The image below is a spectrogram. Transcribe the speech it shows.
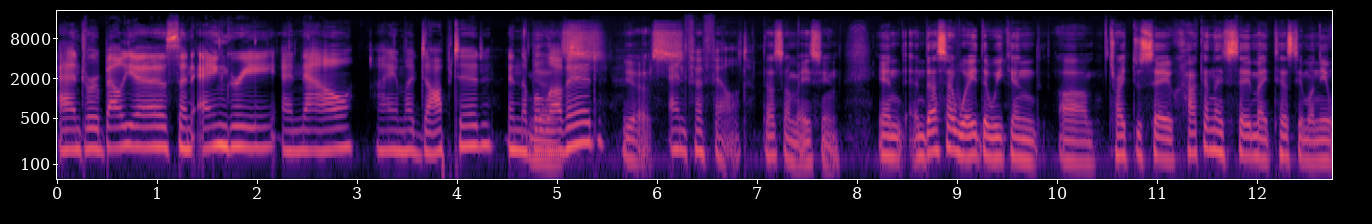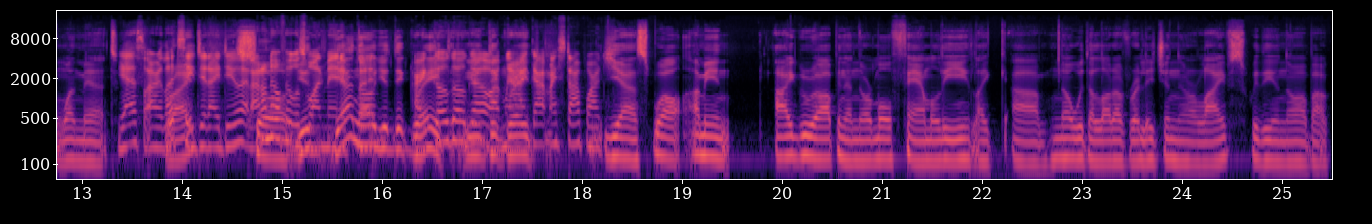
and rebellious and angry, and now I am adopted in the beloved Yes. and fulfilled. That's amazing, and and that's a way that we can um, try to say, how can I say my testimony in one minute? Yes, all right, let's see. Did I do it? I don't know if it was So one minute. yeah, no, you did All right, go, go, go. Gonna, I got my stopwatch. Yes. Well, I mean, I grew up in a normal family, like um, not with a lot of religion in our lives. We didn't know about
